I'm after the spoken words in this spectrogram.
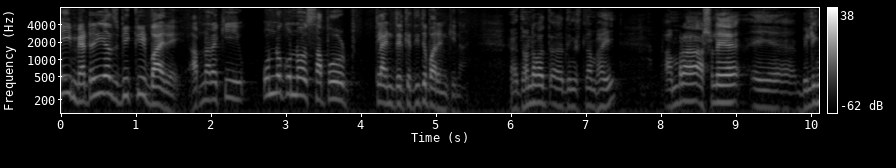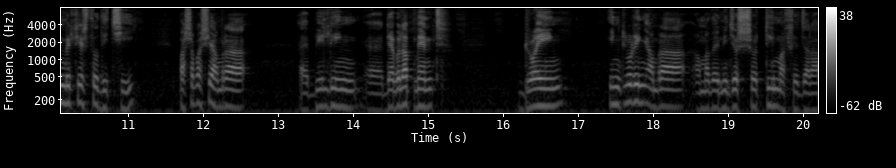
এই ম্যাটেরিয়ালস বিক্রির বাইরে আপনারা কি অন্য কোনো সাপোর্ট ক্লায়েন্টদেরকে দিতে পারেন কি না হ্যাঁ, ধন্যবাদ দিন ইসলাম ভাই। আমরা আসলে এই বিল্ডিং মেটেরিয়ালস তো দিচ্ছি। পাশাপাশি আমরা বিল্ডিং ডেভেলপমেন্ট ড্রয়িং ইনক্লুডিং আমরা আমাদের নিজস্ব টিম আছে যারা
